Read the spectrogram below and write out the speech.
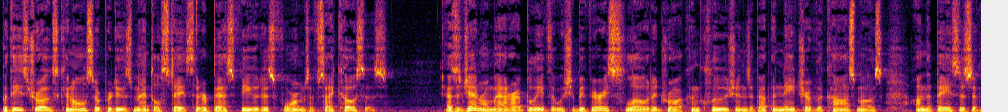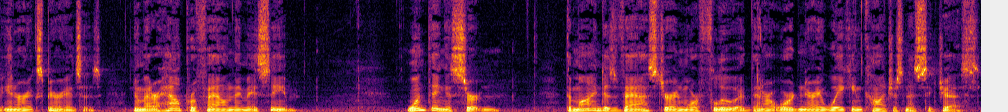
But these drugs can also produce mental states that are best viewed as forms of psychosis. As a general matter, I believe that we should be very slow to draw conclusions about the nature of the cosmos on the basis of inner experiences, no matter how profound they may seem. One thing is certain the mind is vaster and more fluid than our ordinary waking consciousness suggests,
